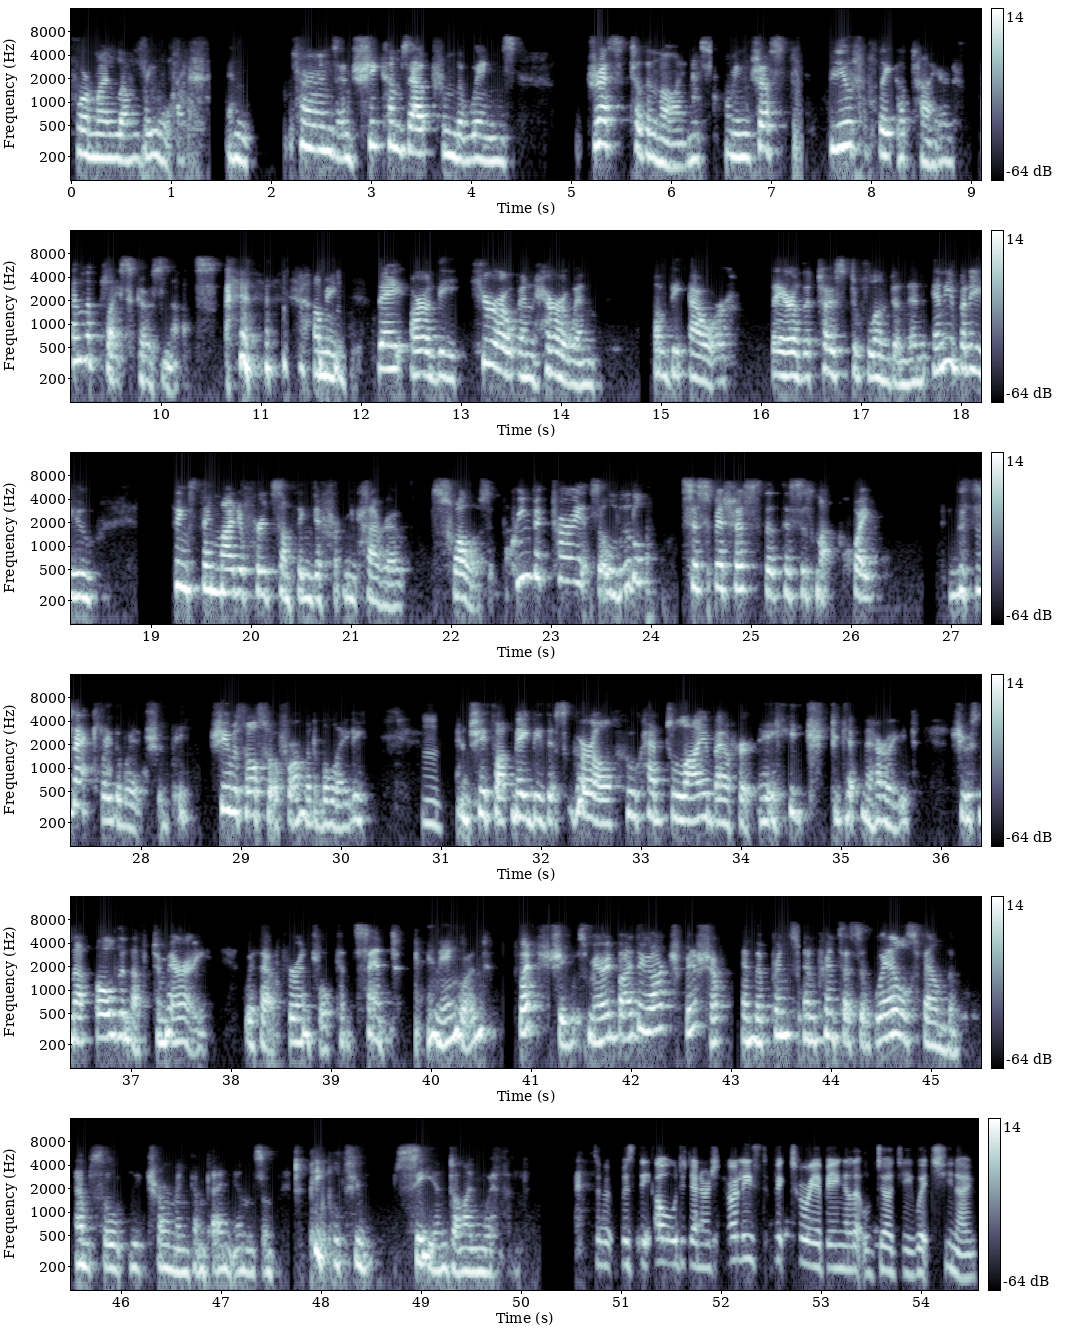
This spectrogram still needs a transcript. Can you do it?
for my lovely wife. And turns and she comes out from the wings dressed to the nines. I mean, just beautifully attired. And the place goes nuts. I mean, they are the hero and heroine of the hour. They are the toast of London. And anybody who thinks they might have heard something different in Cairo swallows it. Queen Victoria is a little suspicious that this is not quite exactly the way it should be. She was also a formidable lady. Mm. And she thought maybe this girl who had to lie about her age to get married, she was not old enough to marry without parental consent in England. But she was married by the Archbishop, and the Prince and Princess of Wales found them absolutely charming companions and people to see and dine with. So it was the older generation, or at least Victoria being a little judgy, which, you know,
